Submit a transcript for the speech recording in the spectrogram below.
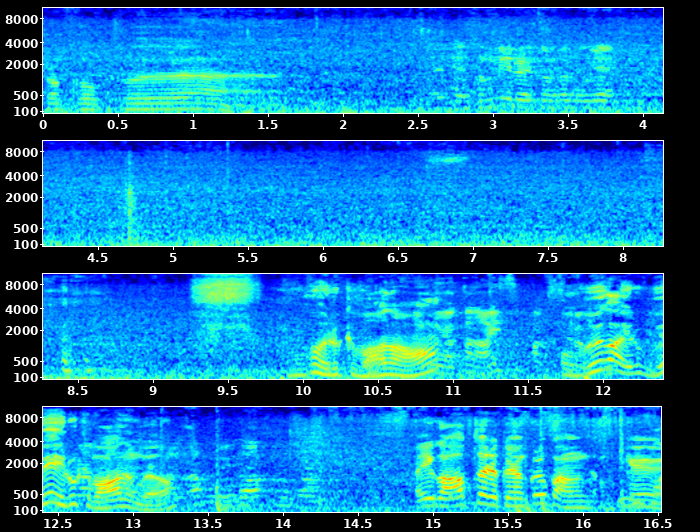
그렇고 이제 정리를 좀 해보게. 뭐가 이렇게 많아? 약간 어, 왜가 이러, 왜 이렇게 많은 거야? 아, 이거 앞자리 그냥 끌고 안 갈게.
